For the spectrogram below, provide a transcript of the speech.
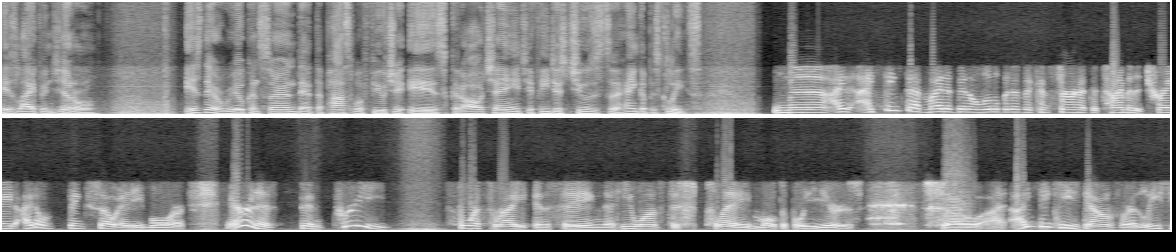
his life in general. Is there a real concern that the possible future is could all change if he just chooses to hang up his cleats? Nah, I, I think that might have been a little bit of a concern at the time of the trade. I don't think so anymore. Aaron has been pretty forthright in saying that he wants to play multiple years. So I, I think he's down for at least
